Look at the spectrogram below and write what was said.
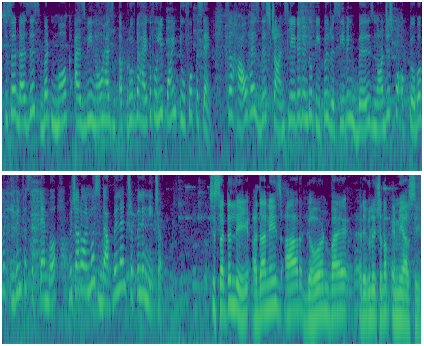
So sir, does this, but MERC as we know has approved a hike of only 0.24%. So how has this translated into people receiving bills not just for October but even for September which are almost double and triple in nature? See, certainly Adanis are governed by regulation of MERC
